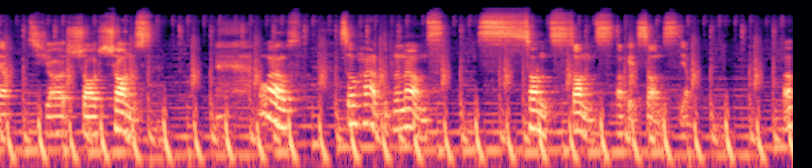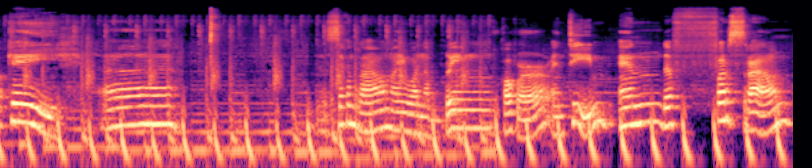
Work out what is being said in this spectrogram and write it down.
Yep, Shons. Wow, so hard to pronounce. Sons, sons. Okay, sons. Yep. Okay. Uh, the second round, I wanna bring cover and team, and the first round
